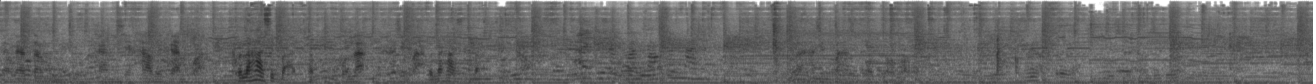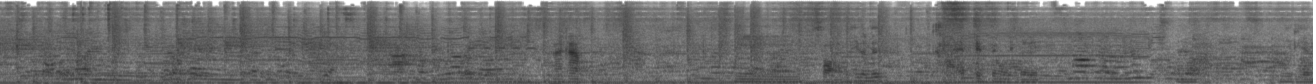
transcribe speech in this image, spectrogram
แต่แรกต้องการเสียค่าบริการก่อนคนละ 50 บาทครับ คนละ 50 บาท คนละ 50 บาท นะ50บานะครับ มีของที่ระลึกขายเต็มไปหมดเลยนะครับมีเหรียญ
